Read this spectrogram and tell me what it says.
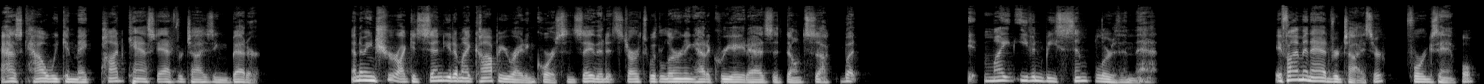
ask how we can make podcast advertising better. And I mean, sure, I could send you to my copywriting course and say that it starts with learning how to create ads that don't suck, but it might even be simpler than that. If I'm an advertiser, for example,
